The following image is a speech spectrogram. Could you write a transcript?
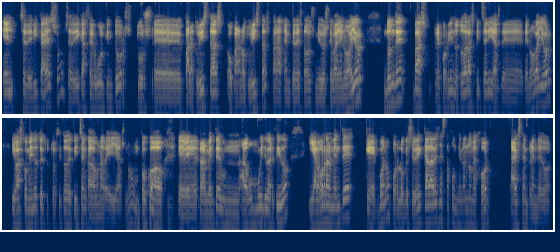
Él se dedica a eso, se dedica a hacer walking tours, tours eh, para turistas o para no turistas, para gente de Estados Unidos que vaya a Nueva York, donde vas recorriendo todas las pizzerías de, Nueva York y vas comiéndote tu trocito de pizza en cada una de ellas, ¿no? Un poco eh, realmente un, algo muy divertido y algo realmente que, bueno, por lo que se ve, cada vez está funcionando mejor a este emprendedor.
